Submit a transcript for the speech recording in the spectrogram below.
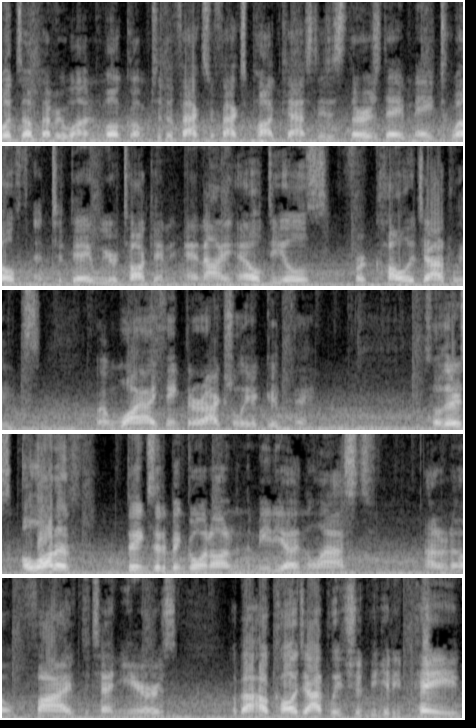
What's up, everyone? Welcome to the Facts or Facts podcast. It is Thursday, May 12th, and today we are talking NIL deals for college athletes and why I think they're actually a good thing. So, there's a lot of things that have been going on in the media in the last, I don't know, five to 10 years about how college athletes should be getting paid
